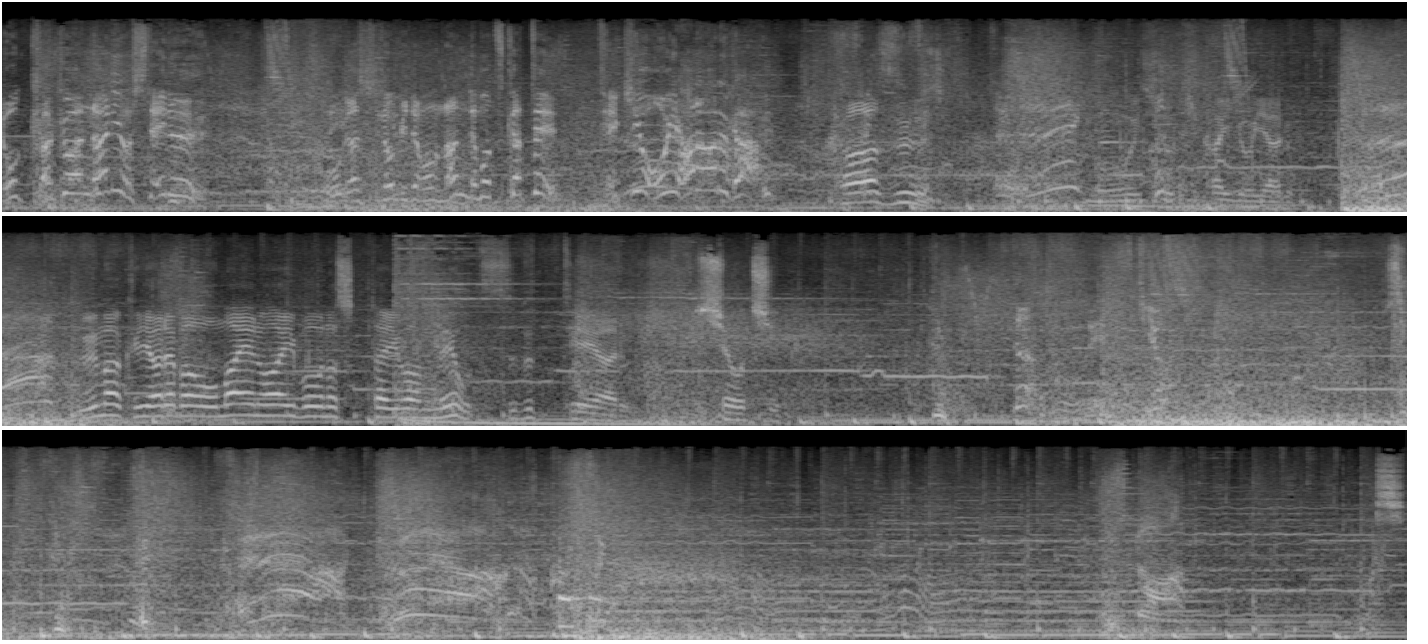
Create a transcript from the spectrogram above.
六角は何をしている。大が忍びでも何でも使って敵を追い払わぬか。カズージもう一度機会をやる。うまくやればお前の相棒の失態は目をつぶってやる。承知。よし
